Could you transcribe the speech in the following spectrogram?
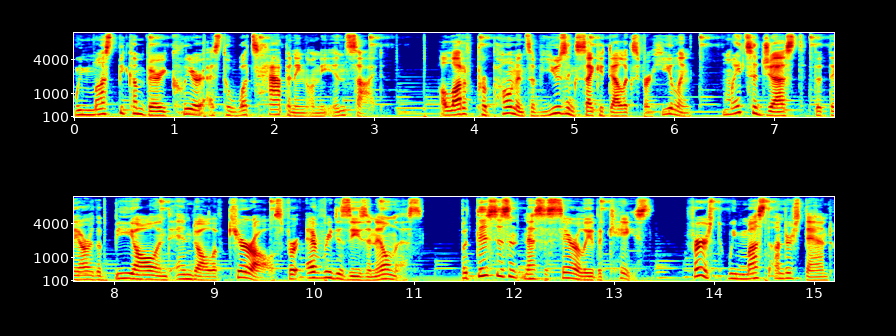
we must become very clear as to what's happening on the inside. A lot of proponents of using psychedelics for healing might suggest that they are the be all and end all of cure-alls for every disease and illness. But this isn't necessarily the case. First, we must understand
